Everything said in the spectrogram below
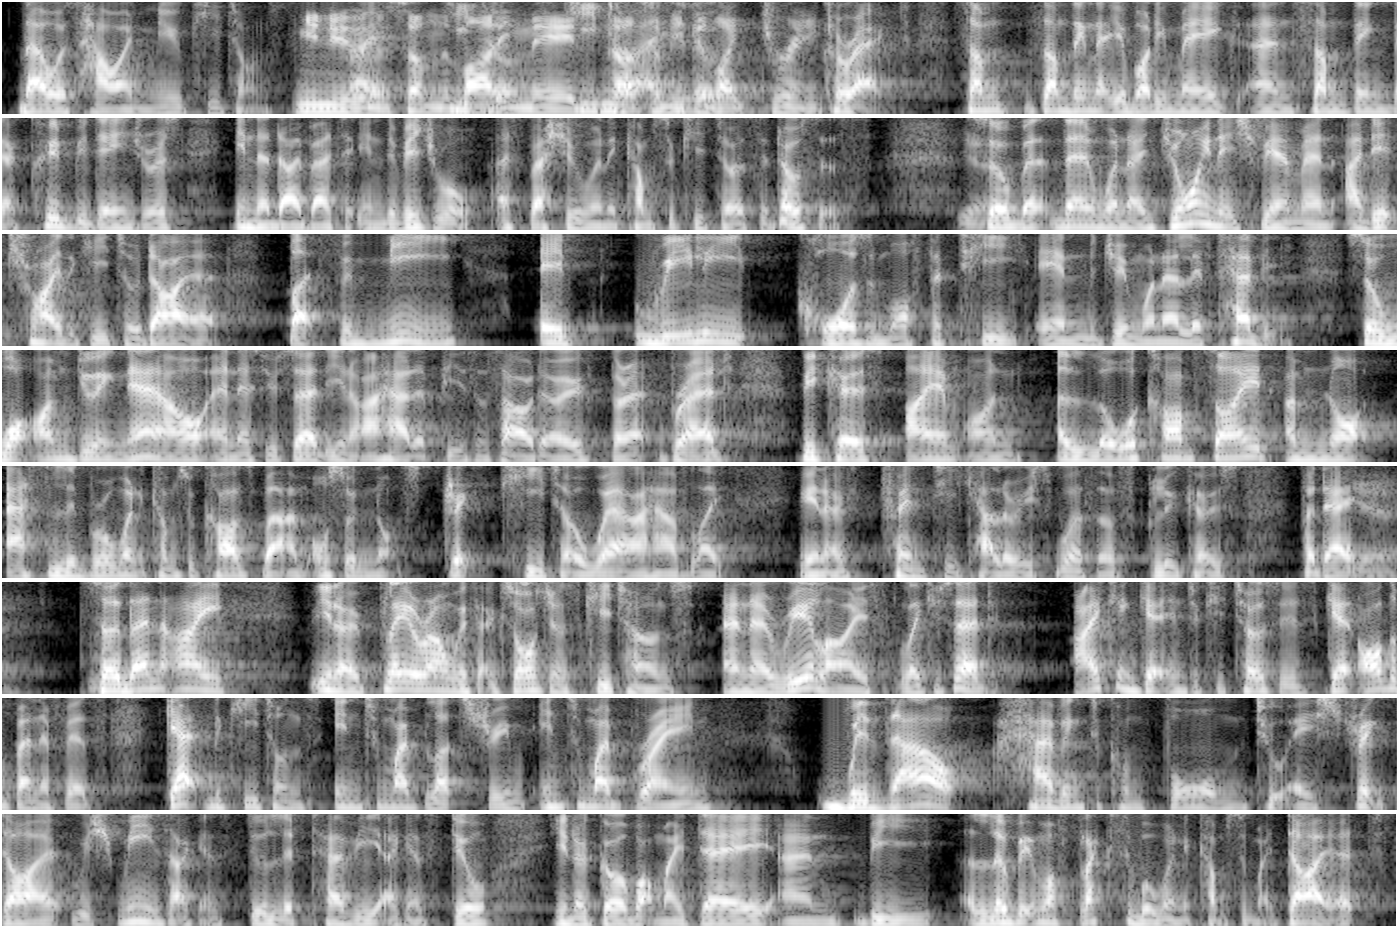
That was how I knew ketones. You knew right? it was something the Keto, body made, not something you could like drink. Correct. Some, something that your body makes and something that could be dangerous in a diabetic individual, especially when it comes to ketoacidosis. Yeah. So, but then when I joined HVMN, I did try the keto diet, but for me, it really caused more fatigue in the gym when I lift heavy. So what I'm doing now, and as you said, you know, I had a piece of sourdough bread because I am on a lower carb side. I'm not as liberal when it comes to carbs, but I'm also not strict keto where I have like, you know, 20 calories worth of glucose per day. Yeah. So then I, you know, play around with exogenous ketones and I realized, like you said, I can get into ketosis, get all the benefits, get the ketones into my bloodstream, into my brain, without having to conform to a strict diet, which means I can still lift heavy, I can still, you know, go about my day and be a little bit more flexible when it comes to my diet,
